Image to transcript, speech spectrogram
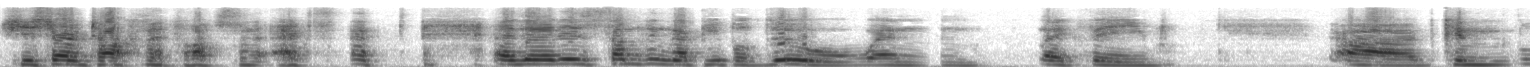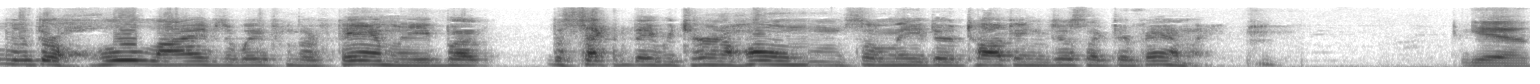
she started talking with a Boston accent. And that is something that people do when, like, they uh, can live their whole lives away from their family, but the second they return home, suddenly they're talking just like their family. Yeah.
